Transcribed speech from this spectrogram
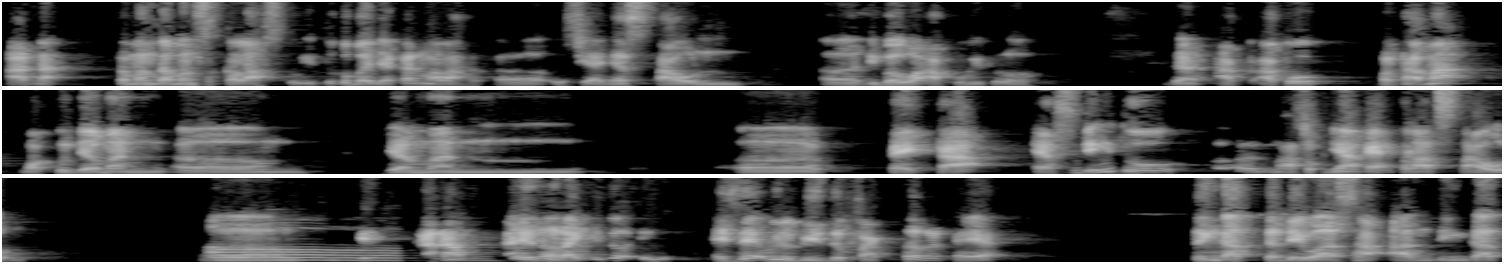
anak teman-teman sekelasku itu kebanyakan malah uh, usianya setahun uh, di bawah aku gitu loh. Dan aku, aku pertama waktu zaman um, zaman uh, TK SD mm -hmm. itu uh, masuknya kayak telat setahun. Um, oh. Karena I don't know like itu SD will be the factor kayak tingkat kedewasaan, tingkat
